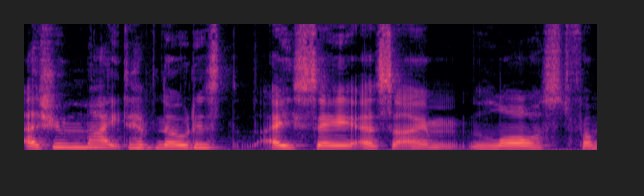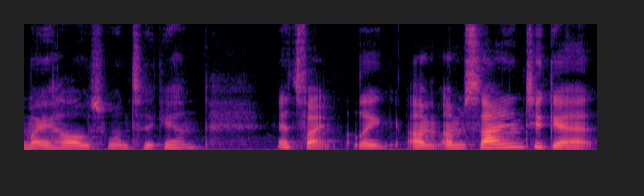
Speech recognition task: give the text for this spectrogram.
As you might have noticed, I say as I'm lost from my house once again. It's fine. Like I'm I'm starting to get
